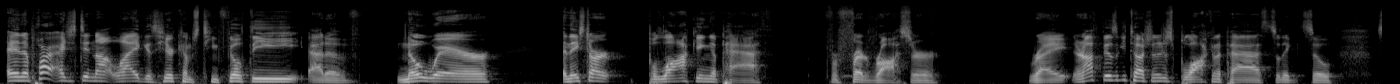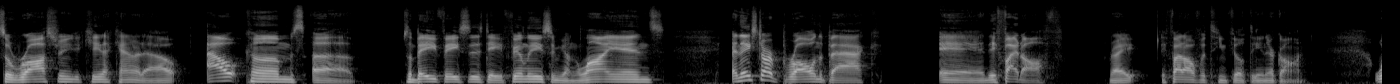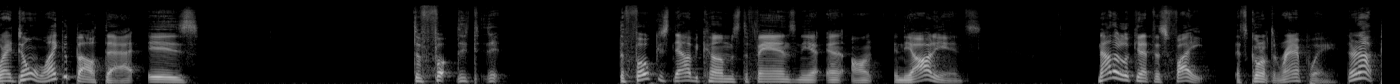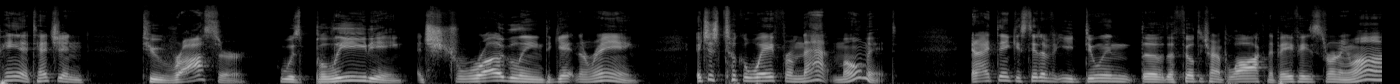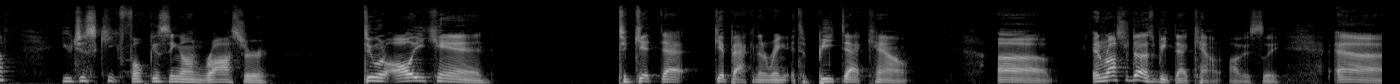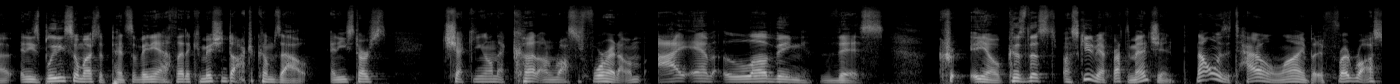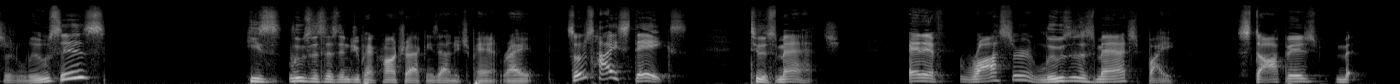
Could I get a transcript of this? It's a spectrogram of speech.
And the part I just did not like is here comes Team Filthy out of nowhere, and they start blocking a path for Fred Rosser. Right? They're not physically touching; they're just blocking the path. So they so so Rosser you get counted out. Out comes uh, some baby faces, Dave Finlay, some young lions, and they start brawling the back, and they fight off. Right? They fight off with Team Filthy, and they're gone. What I don't like about that is the, fo- the, the, the focus now becomes the fans in the on in the audience. Now they're looking at this fight that's going up the rampway. They're not paying attention to Rosser, who was bleeding and struggling to get in the ring. It just took away from that moment. And I think instead of you doing the the filthy trying to block and the bay faces throwing him off, you just keep focusing on Rosser, doing all you can to get that get back in the ring to beat that count. Uh, and Rosser does beat that count, obviously. Uh, and he's bleeding so much, the Pennsylvania Athletic Commission doctor comes out and he starts checking on that cut on Rosser's forehead. I'm, I am loving this. You know, because this, excuse me, I forgot to mention, not only is the title on the line, but if Fred Rosser loses, he's loses his New Japan contract and he's out of New Japan, right? So there's high stakes to this match. And if Rosser loses this match by stoppage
